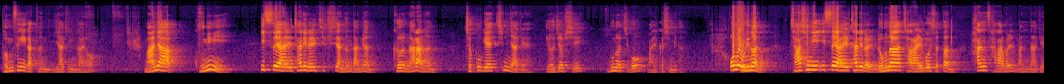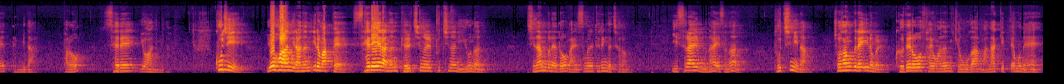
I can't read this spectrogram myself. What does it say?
범생이 같은 이야기인가요? 만약 군인이 있어야 할 자리를 지키지 않는다면 그 나라는 적국의 침략에 여지없이 무너지고 말 것입니다. 오늘 우리는 자신이 있어야 할 자리를 너무나 잘 알고 있었던 한 사람을 만나게 됩니다. 바로 세례 요한입니다. 굳이 요한이라는 이름 앞에 세례라는 별칭을 붙이는 이유는 지난번에도 말씀을 드린 것처럼 이스라엘 문화에서는 부친이나 조상들의 이름을 그대로 사용하는 경우가 많았기 때문에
